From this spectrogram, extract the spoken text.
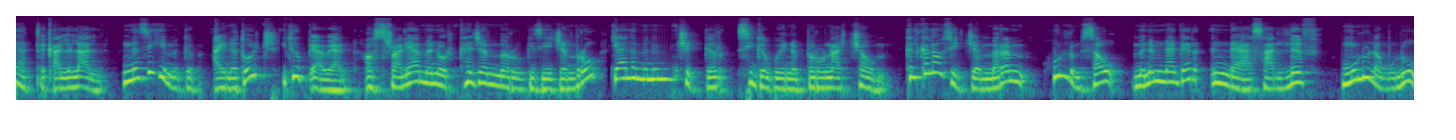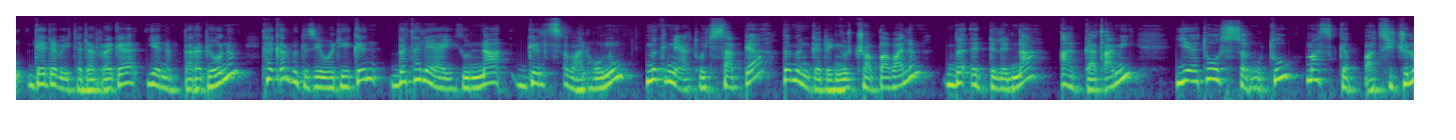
ያጠቃልላል። እነዚህ የምግብ አይነቶች ኢትዮጵያውያን አውስትራሊያ መኖር ከጀመሩ ጊዜ ጀምሮ ያለምንም ችግር ሲገቡ የነበሩ ናቸው። ክልከላው ሲጀመርም ሁሉም ሰው ምንም ነገር እንዳያሳልፍ ሙሉ ለሙሉ ገደብ የተደረገ የነበረ ቢሆንም ከቅርብ ጊዜ ወዲህ ግን በተለያዩና ግልጽ ባልሆኑ ምክንያቶች ሳቢያ በመንገደኞቹ አባባልም በእድልና አጋጣሚ የተወሰኑቱ ማስገባት ሲችሉ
